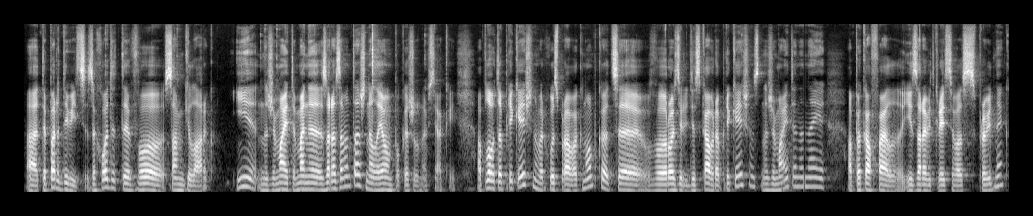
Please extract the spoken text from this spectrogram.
А, тепер дивіться, заходите в сам Гіларк і нажимаєте. У мене зараз завантажене, але я вам покажу на всякий. Upload Application, вверху справа кнопка, це в розділі Discover Applications. Нажимаєте на неї, APK файл, і зараз відкриється у вас провідник.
